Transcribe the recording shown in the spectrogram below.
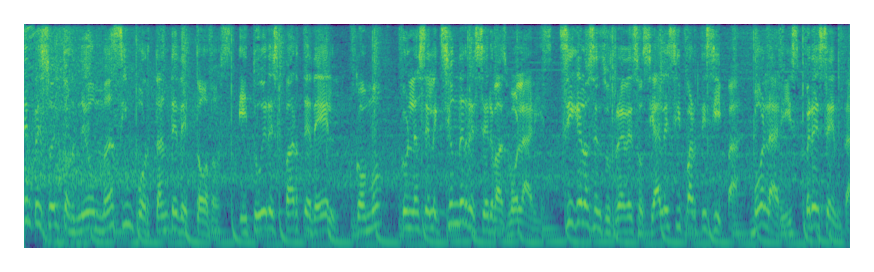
empezó el torneo más importante de todos y tú eres parte de él. ¿Cómo? Con la selección de reservas Volaris. Síguelos en sus redes sociales y participa. Volaris presenta.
